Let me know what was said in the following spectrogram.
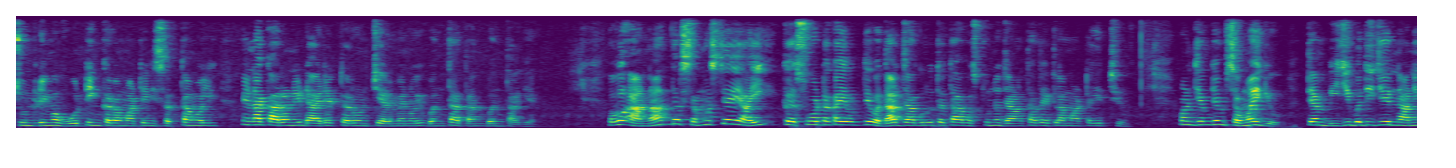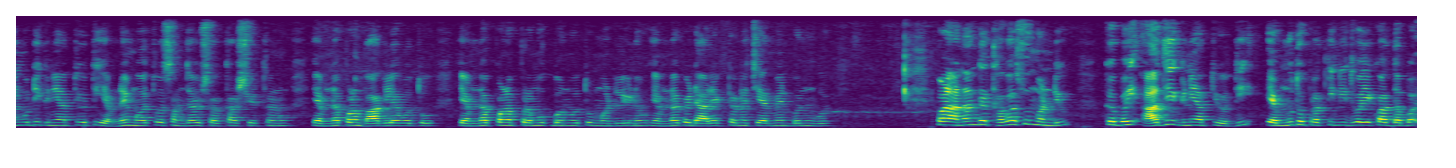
ચૂંટણીમાં વોટિંગ કરવા માટેની સત્તા મળી. એના કારણે ડાયરેક્ટરો ચેરમેનો એ બનતા હતા અને બનતા ગયા. હવે આના અંદર સમસ્યા એ આવી કે સો ટકા એ વખતે વધારે જાગૃત હતા, આ વસ્તુને જાણતા હતા એટલા માટે એ થયું. પણ જેમ જેમ સમય ગયો, તેમ બીજી બધી જે નાની મોટી જ્ઞાતિઓ હતી, એમને મહત્ત્વ સમજાવ્યું સરકાર ક્ષેત્રનું, એમને પણ ભાગ લેવો હતો, એમને પણ પ્રમુખ બનવું હતું મંડળીનું, એમને પણ ડાયરેક્ટરને ચેરમેન બનવું હોય. પણ આના અંદર થવા શું માંડ્યું? કે ભાઈ આ જે જ્ઞાતિઓ હતી, એમનું તો પ્રતિનિધિત્વ એકવાર દબા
